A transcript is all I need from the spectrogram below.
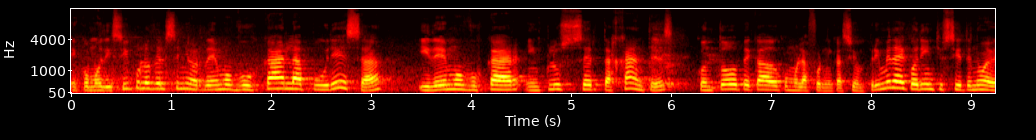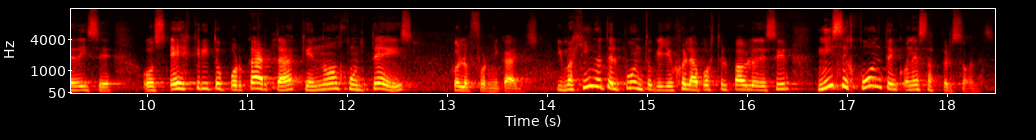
Y como discípulos del Señor debemos buscar la pureza y debemos buscar incluso ser tajantes con todo pecado como la fornicación. Primera de Corintios 7:9 dice, os he escrito por carta que no os juntéis con los fornicarios. Imagínate el punto que llegó el apóstol Pablo a decir, ni se junten con esas personas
